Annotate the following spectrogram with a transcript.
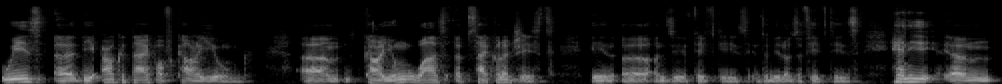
with uh, the archetype of Carl Jung. Um, Carl Jung was a psychologist in uh, in the 50s, in the middle of the 50s, and he um,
